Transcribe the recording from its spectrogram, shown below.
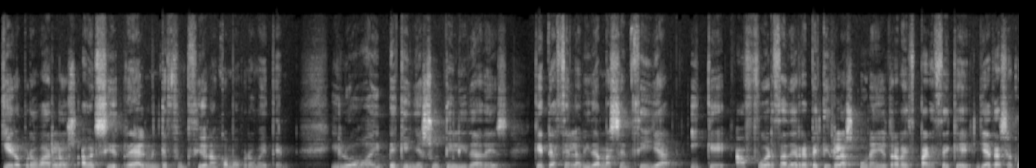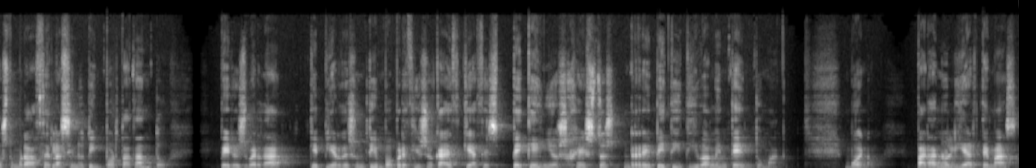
Quiero probarlos a ver si realmente funcionan como prometen. Y luego hay pequeñas utilidades que te hacen la vida más sencilla y que a fuerza de repetirlas una y otra vez parece que ya te has acostumbrado a hacerlas y no te importa tanto. Pero es verdad que pierdes un tiempo precioso cada vez que haces pequeños gestos repetitivamente en tu Mac. Bueno, para no liarte más,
